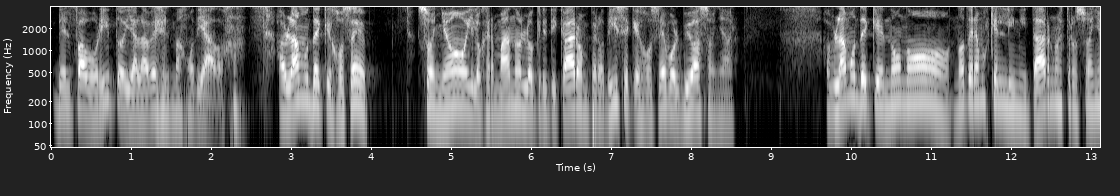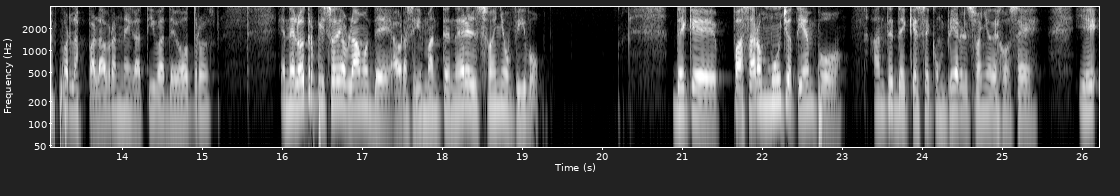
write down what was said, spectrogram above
del favorito y a la vez el más odiado. hablamos de que José soñó y los hermanos lo criticaron, pero dice que José volvió a soñar. Hablamos de que no, no, no tenemos que limitar nuestros sueños por las palabras negativas de otros en el otro episodio hablamos de, ahora sí, mantener el sueño vivo. De que pasaron mucho tiempo antes de que se cumpliera el sueño de José. Y,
